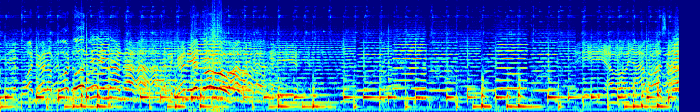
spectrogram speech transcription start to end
તમે પોઢળ પોઢો ગણે તો આવો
